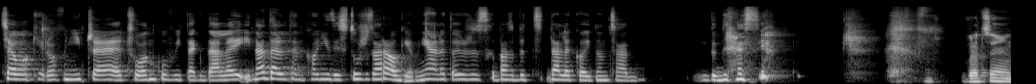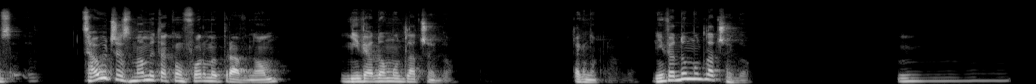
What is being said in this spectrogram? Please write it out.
ciało kierownicze, członków i tak dalej. I nadal ten koniec jest tuż za rogiem, nie? Ale to już jest chyba zbyt daleko idąca dygresja. Wracając, cały czas mamy taką formę prawną, nie wiadomo dlaczego. Tak naprawdę. Nie wiadomo dlaczego. Mm,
